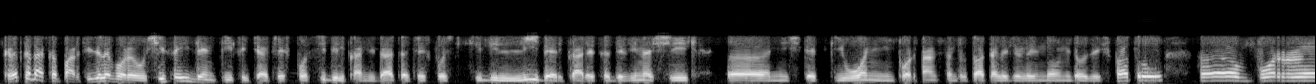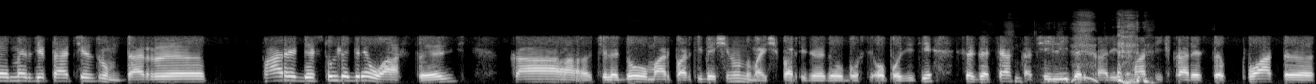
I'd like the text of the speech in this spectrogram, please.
cred că dacă partidele vor reuși să identifice acești posibili candidați, acești posibili lideri care să devină și uh, niște pioni importanți pentru toate alegerile din 2024, uh, vor merge pe acest drum. Dar uh, pare destul de greu astăzi ca cele două mari partide și nu numai și partidele de opoziție să găsească acei lideri carismatici care să poată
